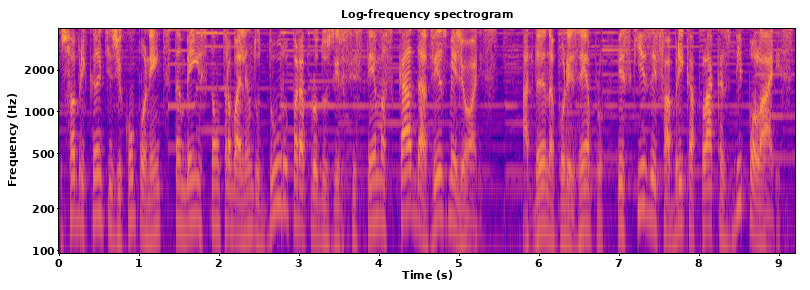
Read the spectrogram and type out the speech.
os fabricantes de componentes também estão trabalhando duro para produzir sistemas cada vez melhores. A Dana, por exemplo, pesquisa e fabrica placas bipolares,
